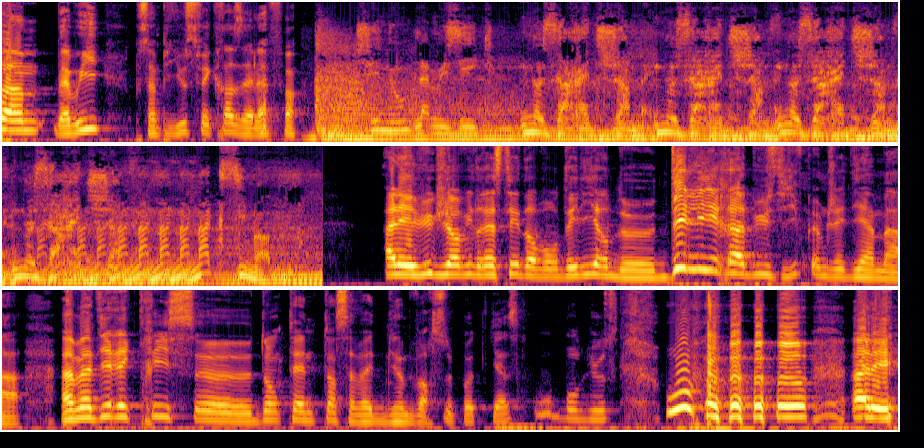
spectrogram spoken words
Bah oui, Poussin Pius fait écraser à la fin. Chez nous, la musique ne s'arrête jamais, il ne s'arrête jamais, il ne s'arrête jamais, il ne s'arrête jamais, maximum. Allez, vu que j'ai envie de rester dans mon délire de délire abusif, comme j'ai dit à ma, à ma directrice euh, d'antenne, putain, ça va être bien de voir ce podcast. Oh bon Dieu. Ouh Allez,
